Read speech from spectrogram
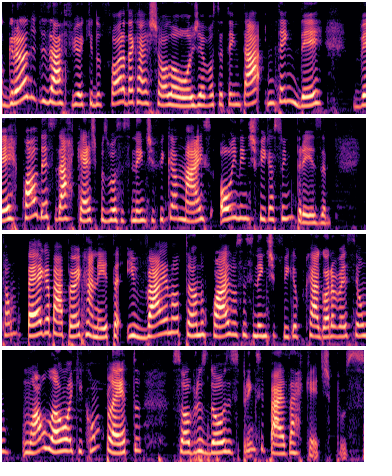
o grande desafio aqui do Fora da Caixola hoje é você tentar entender, ver qual desses arquétipos você se identifica mais ou identifica a sua empresa. Então, pega papel e caneta e vai anotando quais você se identifica, porque agora vai ser um, um aulão aqui completo sobre os 12 principais arquétipos.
